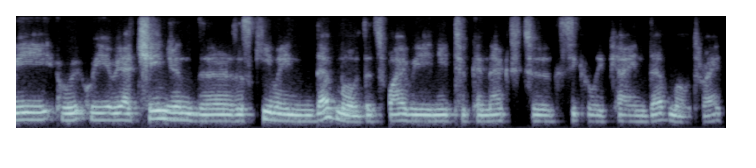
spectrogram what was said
we, we, we are changing the, the schema in dev mode. That's why we need to connect to the SQL API in dev mode, right?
